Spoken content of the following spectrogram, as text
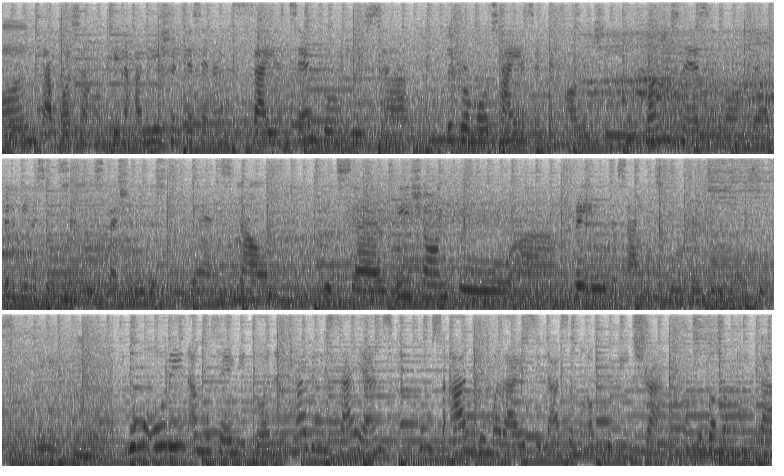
noon. Tapos, ang pinaka-mission kasi ng Science Centrum is uh, to promote science and technology consciousness among the Filipino citizenry, especially the students. Now, it's a vision to uh, create a science school for Filipino citizenry. Bumuo rin ang museong ito ng Traveling Science kung saan dumarayo sila sa mga probinsya upang makita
